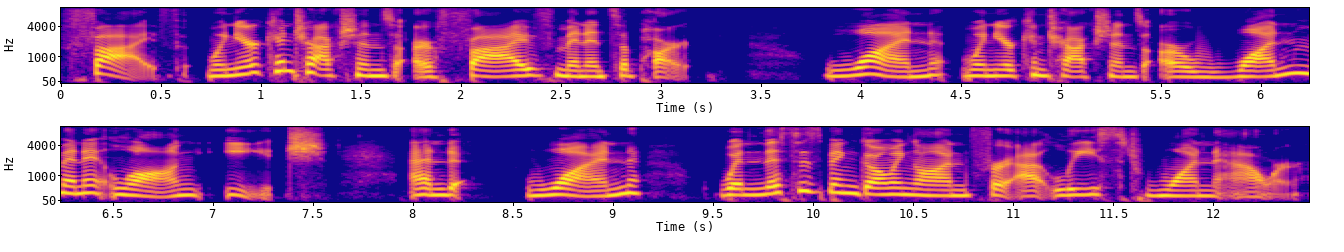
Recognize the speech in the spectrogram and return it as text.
5 when your contractions are 5 minutes apart. 1 when your contractions are 1 minute long each. And 1 when this has been going on for at least 1 hour.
